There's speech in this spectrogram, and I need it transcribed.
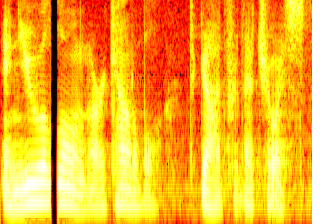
and you alone are accountable to God for that choice.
